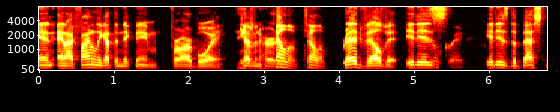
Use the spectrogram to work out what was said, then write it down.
And, and I finally got the nickname for our boy Kevin Huerter. Tell him, tell him. Red Velvet. It is Oh, great. it is the best.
